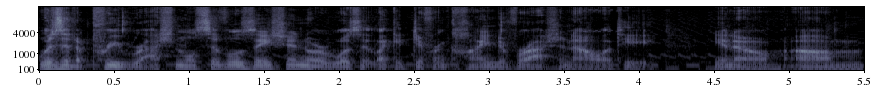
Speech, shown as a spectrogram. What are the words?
was it a pre-rational civilization or was it like a different kind of rationality? You know, um,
